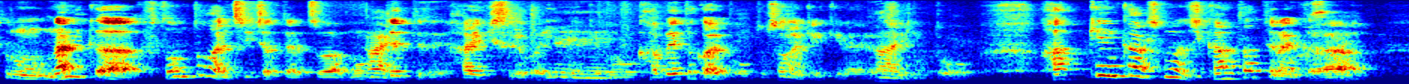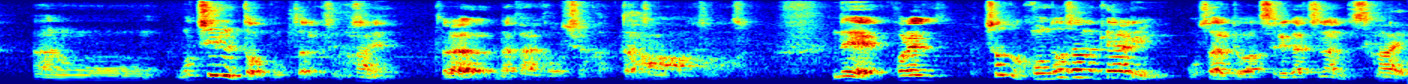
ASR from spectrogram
その何か布団とかについちゃったやつは持ってって廃棄すればいいんだけど、ええ壁とかやっぱ落とさなきゃいけないらしいのと、発見からそんな時間経ってないから、はい。あのー落ちると思ったらしいんですね、はい。ただなかなか落ちなかったという話なんですよ。でこれちょっと近藤さんのキャラに押されて忘れがちなんですけど、はい。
